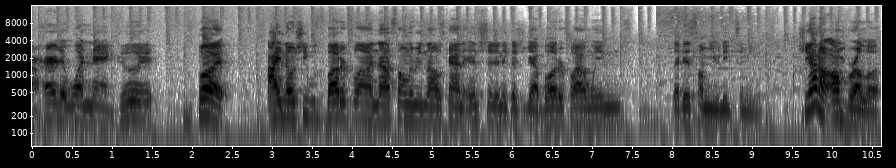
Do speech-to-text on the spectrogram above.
I heard it wasn't that good, but I know she was butterfly, and that's the only reason I was kind of interested in it because she got butterfly wings. That is something unique to me. She got an umbrella,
